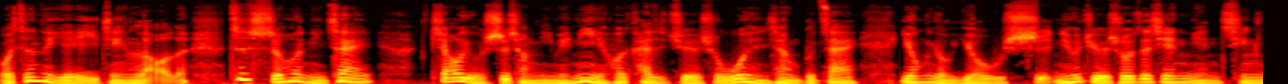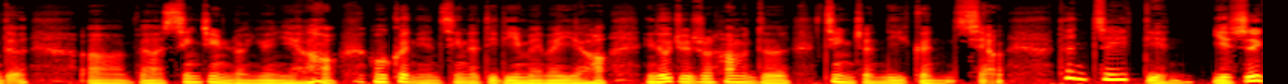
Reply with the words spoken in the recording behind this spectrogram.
我真的也已经老了。这时候你在交友市场里面，你也会开始觉得说，我很像不再拥有优势。你会觉得说，这些年轻的呃，比方新进人员也好，或更年轻的弟弟妹妹也好，你都觉得说他们的竞争力更强。但这一点也是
